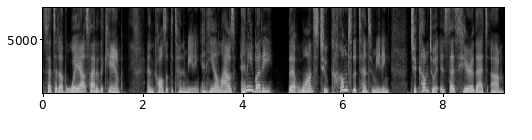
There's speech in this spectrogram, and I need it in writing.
sets it up way outside of the camp, and calls it the tent of meeting. And he allows anybody that wants to come to the tent of meeting to come to it. It says here that um,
